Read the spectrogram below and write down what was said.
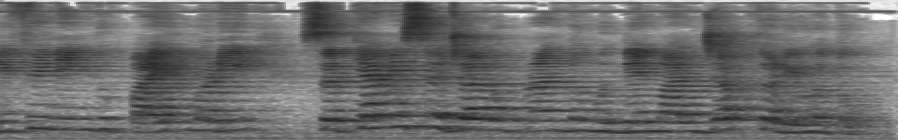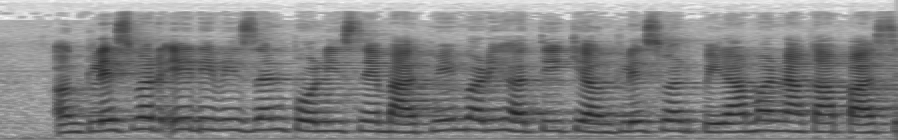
રિફિલિંગ પાઇપ મળી સત્યાવીસ હજાર ઉપરાંતનો મુદ્દેમાલ જપ્ત કર્યો હતો. અંકલેશ્વર એ ડિવિઝન પોલીસને બાતમી મળી હતી કે અંકલેશ્વર પિરામણ નાકા પાસે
